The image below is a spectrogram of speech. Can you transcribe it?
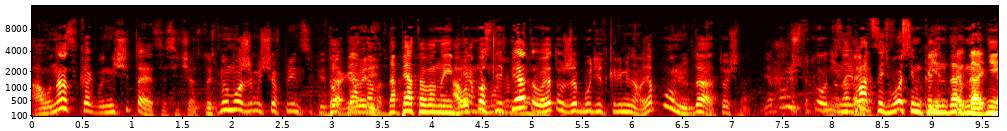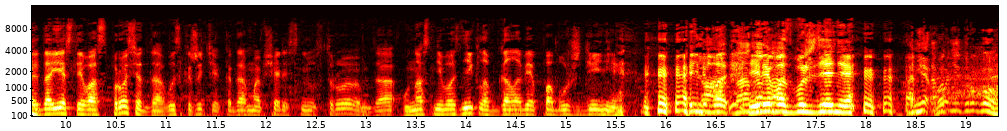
А у нас как бы не считается сейчас. То есть мы можем еще, в принципе, До, да, 5, говорить. до 5 ноября. А вот после можем пятого говорить. это уже будет криминал. Я помню, да, точно. Я помню, что За ноября. 28 календарных тогда, дней. тогда, если вас спросят, да, вы скажите, когда мы общались с Неустроевым, да, у нас не возникло в голове побуждения или, Да, во- да, или да, да. возбуждения. А ни того, ни другого.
